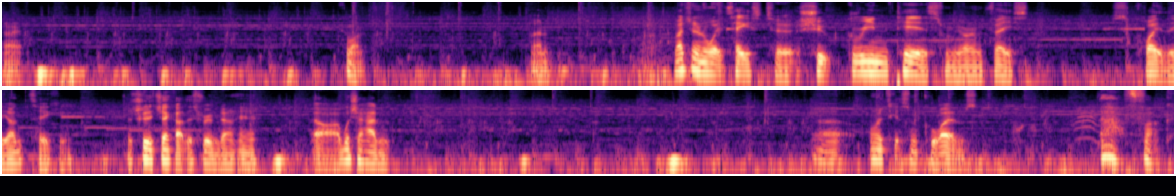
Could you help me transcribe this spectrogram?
Alright. Come on. Man. Imagine what it takes to shoot green tears from your own face. It's quite the undertaking. Let's really check out this room down here. Oh, I wish I hadn't. Uh, I wanted to get some cool items. Ah, fuck.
